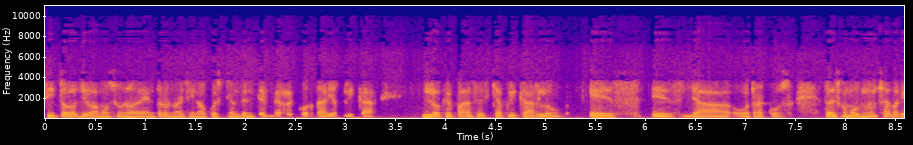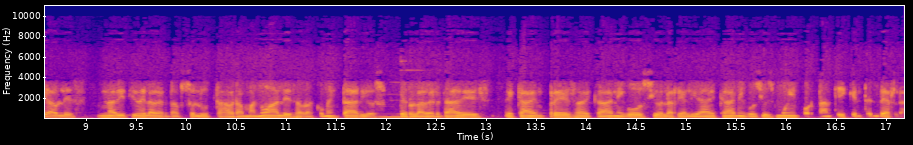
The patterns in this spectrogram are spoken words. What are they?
Si todos llevamos uno dentro, no es sino cuestión de entender, recordar y aplicar. Lo que pasa es que aplicarlo es, es ya otra cosa. Entonces, como muchas variables, nadie tiene la verdad absoluta. Habrá manuales, habrá comentarios, pero la verdad es de cada empresa, de cada negocio, la realidad de cada negocio es muy importante y hay que entenderla.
